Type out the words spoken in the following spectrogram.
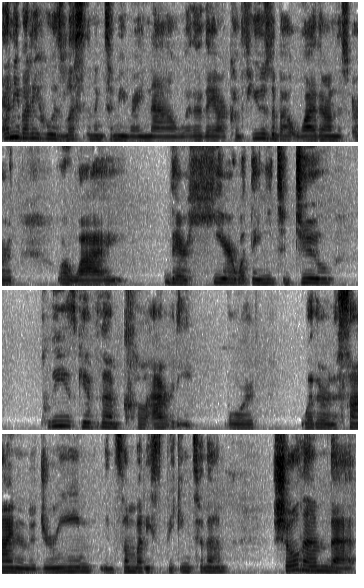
anybody who is listening to me right now, whether they are confused about why they're on this earth or why they're here, what they need to do, please give them clarity, Lord. Whether in a sign, in a dream, in somebody speaking to them, show them that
